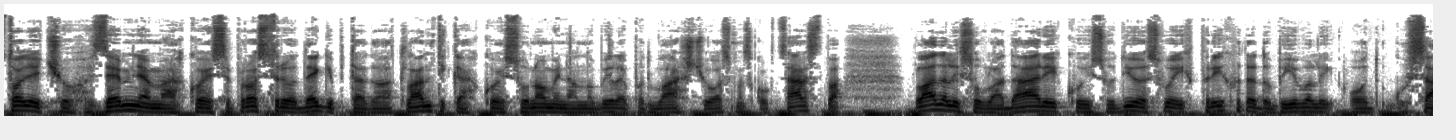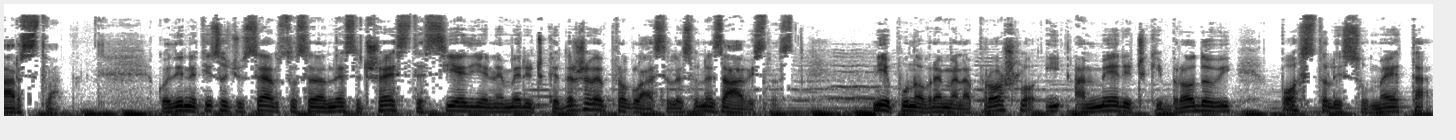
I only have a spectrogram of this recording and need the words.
stoljeću zemljama koje se prostiru od Egipta do Atlantika, koje su nominalno bile pod vlašću Osmanskog carstva, vladali su vladari koji su dio svojih prihoda dobivali od gusarstva. Godine 1776. Sjedinjene američke države proglasile su nezavisnost. Nije puno vremena prošlo i američki brodovi postali su meta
